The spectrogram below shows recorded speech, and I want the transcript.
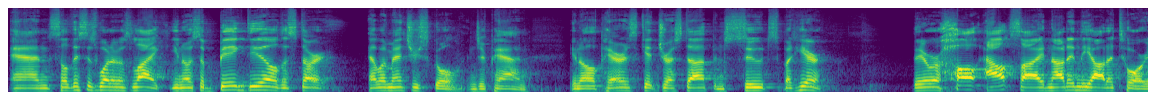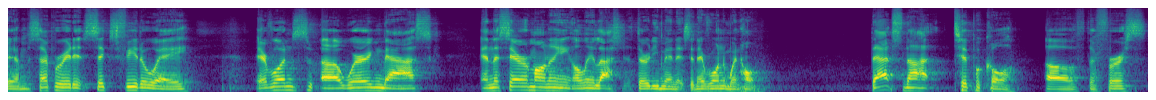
And so this is what it was like. You know, it's a big deal to start elementary school in Japan. You know, parents get dressed up in suits, but here, they were all outside, not in the auditorium, separated six feet away. Everyone's uh, wearing masks, and the ceremony only lasted 30 minutes, and everyone went home. That's not typical of the first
